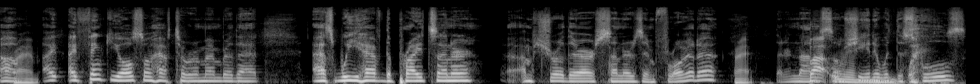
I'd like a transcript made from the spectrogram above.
Um, I, I think you also have to remember that as we have the Pride Center, I'm sure there are centers in Florida Right. that are not But- associated with the schools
